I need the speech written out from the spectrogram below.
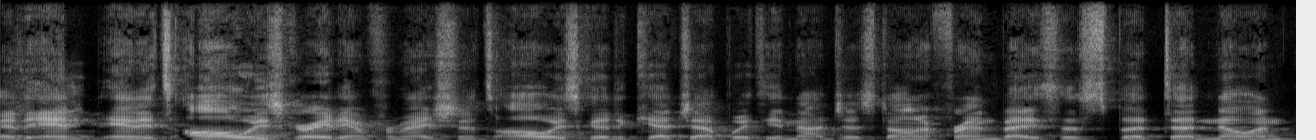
and, and and it's always great information. It's always good to catch up with you, not just on a friend basis, but uh, knowing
